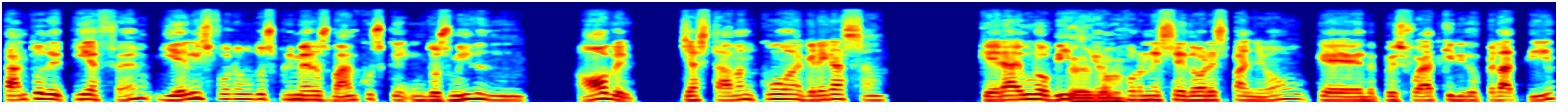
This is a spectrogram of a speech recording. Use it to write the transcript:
tanto de PFM, e eles foram dos primeiros bancos que em 2009 já estavam com agregação, que era a Eurobit, uhum. que era um fornecedor espanhol, que depois foi adquirido pela TIC,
